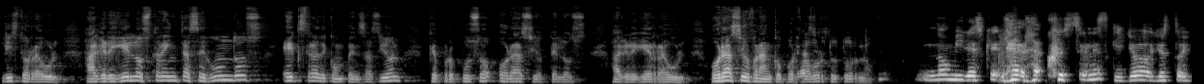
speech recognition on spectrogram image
Listo, Raúl. Agregué los 30 segundos extra de compensación que propuso Horacio. Te los agregué, Raúl. Horacio Franco, por favor, tu turno. No, mire, es que la, cuestión es que yo, yo estoy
